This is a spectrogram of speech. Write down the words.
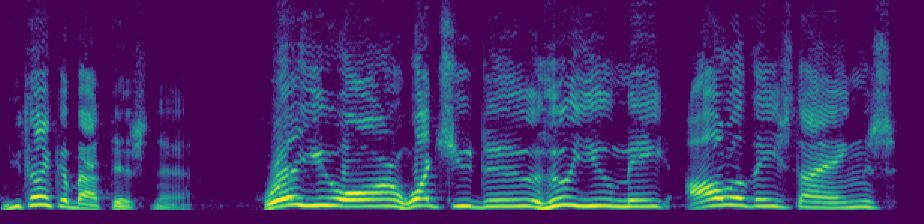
You think about this now. Where you are, what you do, who you meet, all of these things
